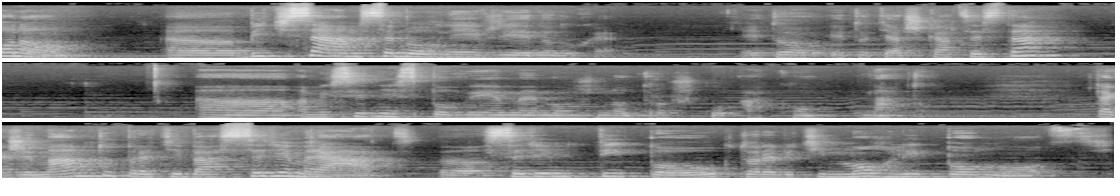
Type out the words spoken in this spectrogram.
Ono, uh, byť sám sebou nie je vždy jednoduché. Je to, je to ťažká cesta, a, a my si dnes povieme možno trošku ako na to. Takže mám tu pre teba 7 rád, 7 e, typov, ktoré by ti mohli pomôcť e,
